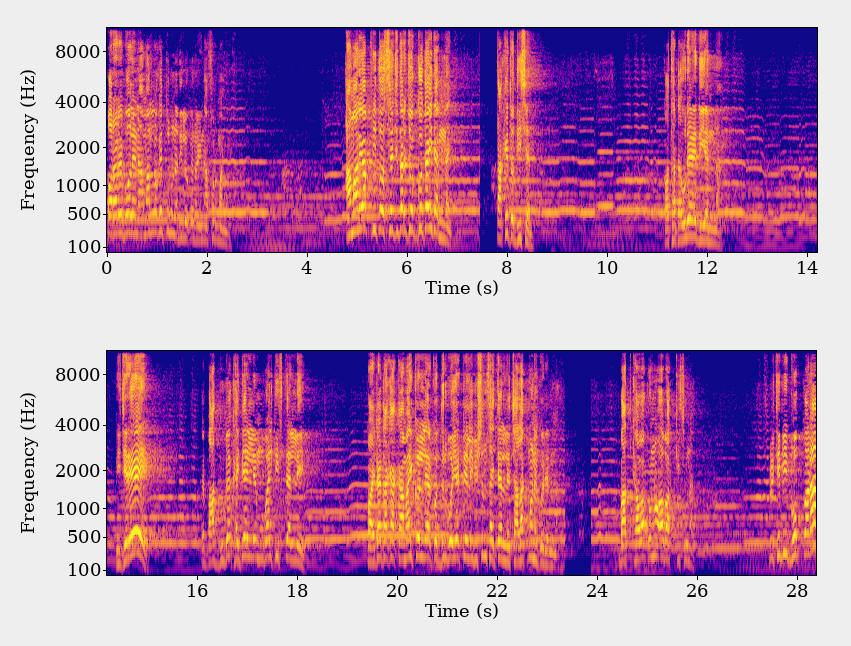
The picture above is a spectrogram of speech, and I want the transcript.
পরারে বলেন, আমার লোকে তুলনা দিল কেন? এই নাফর মানবে আমারে আপনি তো সেজদার যোগ্যতাই দেন নাই। তাকে তো দিছেন। কথাটা উড়ে দিয়েন না। নিজেরে বাদ ভুগা খাইতে আনলে মোবাইল টিপতে আনলে কয়টা টাকা কামাই করলে আর কদ্দুর বইয়ের টেলিভিশন চাইতে আনলে চালাক মনে করেন না। ভাত খাওয়া কোনো অবাক কিছু না। পৃথিবী ভোগ করা,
